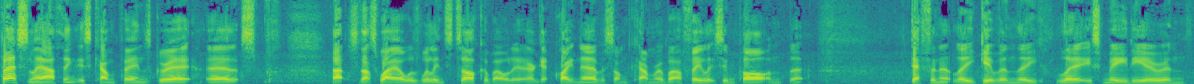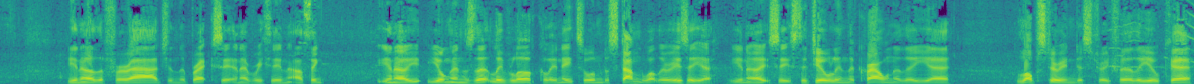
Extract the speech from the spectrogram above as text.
Personally, I think this campaign's great. Uh, that's, that's, that's why I was willing to talk about it. I get quite nervous on camera, but I feel it's important that definitely, given the latest media and you know the Farage and the Brexit and everything, I think you know younguns that live locally need to understand what there is here. You know, it's it's the jewel in the crown of the uh, lobster industry for the UK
